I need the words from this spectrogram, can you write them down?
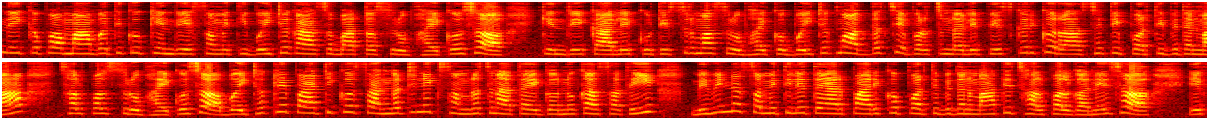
नेकपा माओवादीको केन्द्रीय समिति बैठक आजबाट सुरु भएको छ। केन्द्रीय कार्यालय कोटेश्वरमा सुरु भएको बैठकमा अध्यक्ष प्रचण्डले पेश गरेको राजनैतिक प्रतिवेदनमा छलफल सुरु भएको छ। बैठकले पार्टीको साङ्गठनिक संरचना तय गर्नुका साथै विभिन्न समितिले तयार पारेको प्रतिवेदनमाथि छलफल गर्नेछ। एक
